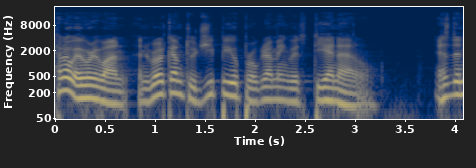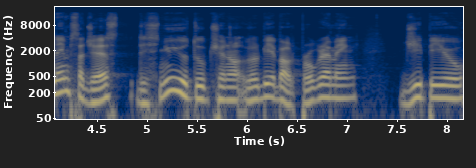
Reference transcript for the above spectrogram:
Hello everyone and welcome to GPU Programming with TNL. As the name suggests, this new YouTube channel will be about programming, GPU,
